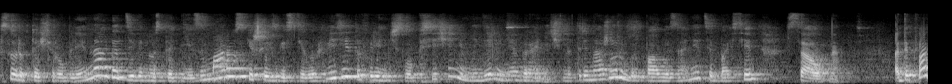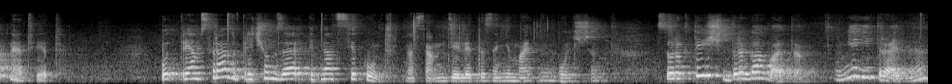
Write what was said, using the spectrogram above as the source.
40 тысяч рублей на год, 90 дней заморозки, 6 гостевых визитов, время число посещений в неделю не ограничено. Тренажеры, групповые занятия, бассейн, сауна. Адекватный ответ? Вот прям сразу, причем за 15 секунд, на самом деле, это занимает не больше. 40 тысяч дороговато. У меня нейтральная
